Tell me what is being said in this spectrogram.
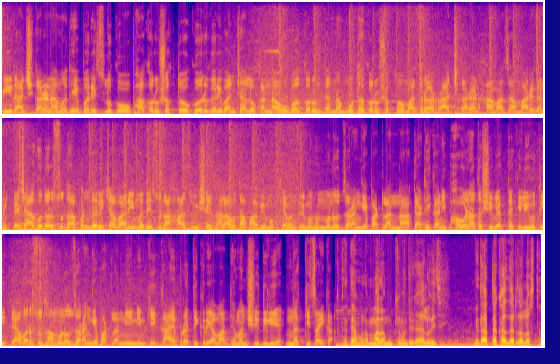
मी राजकारणामध्ये बरेच लोक उभा करू शकतो. गोरगरिबांच्या लोकांना उभं करून त्यांना मोठं करू शकतो. मात्र राजकारण हा माझा मार्ग नाही. याच्या अगोदर सुद्धा पंढरीच्या वारीमध्ये सुद्धा हाच विषय झाला होता. भावी मुख्यमंत्री म्हणून मनोज जरांगे पाटलांना त्या ठिकाणी भावना तशी व्यक्त केली होती. त्यावर सुद्धा मनोज जरांगे पाटलांनी नेमकी काय प्रतिक्रिया माध्यमांशी दिली आहे नक्कीच ऐका. त्यामुळे मला मुख्यमंत्री काय व्हायचंय मी तर आता खासदार झालो असतो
